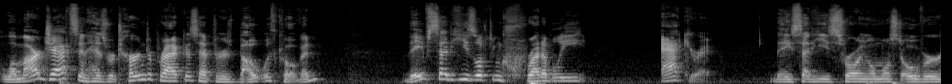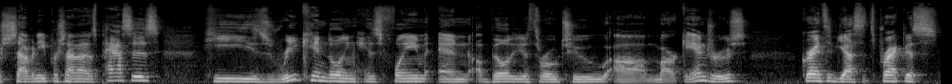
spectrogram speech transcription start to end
Lamar Jackson has returned to practice after his bout with COVID. They've said he's looked incredibly accurate. They said he's throwing almost over 70% on his passes. He's rekindling his flame and ability to throw to uh, Mark Andrews. Granted, yes, it's practice,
